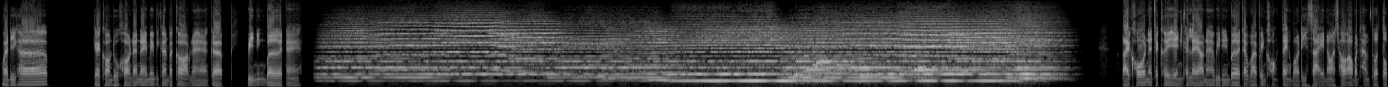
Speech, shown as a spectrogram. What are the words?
สวัสดีครับ แกะของดูของด้านในไม่มีการประกอบนะฮะ กับ Winning Bird นะายคนเนี่ยจะเคยเห็นกันแล้วนะฮะ Winning Bird แต่ว่าเป็นของแต่งบอดี้ใสเนาะชอบเอามาทำตัวตบ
